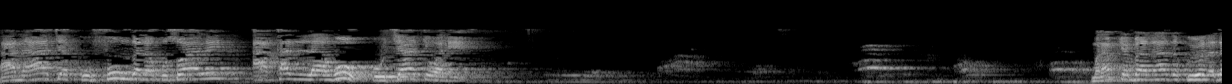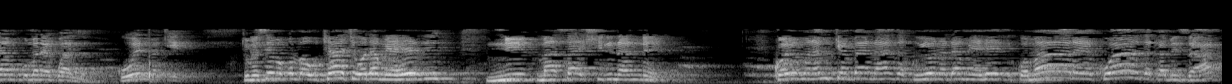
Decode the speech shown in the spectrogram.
anaacha kufunga na kuswali akallahu uchache wa hedhi mwanamke ambaye anaanza kuiona damu kwa mara ya kwanza kuweni makini tumesema kwamba uchache wa damu ya hedhi ni masaa 24 kwa hiyo mwanamke ambaye anaanza kuiona damu ya hedhi kwa mara ya kwanza kabisa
